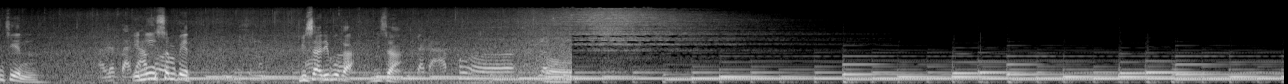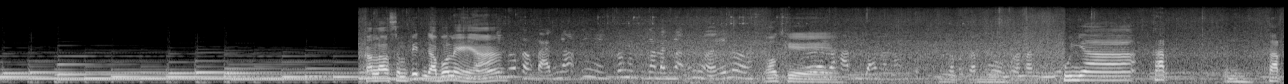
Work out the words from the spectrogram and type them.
Cincin. Ini sempit. Bisa dibuka? Bisa. Oh. Kalau sempit nggak boleh ya. Ya. Oke. Orang bagi. Punya kart, kart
